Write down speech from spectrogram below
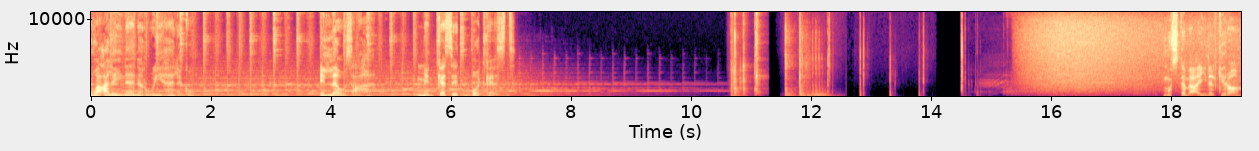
وعلينا نرويها لكم. إلا وسعها من كاسيت بودكاست. مستمعين الكرام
